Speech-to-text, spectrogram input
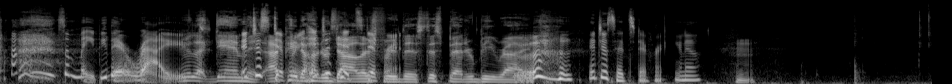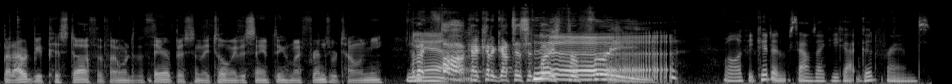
so maybe they're right. You're like, damn It's it! just I paid different. It hundred dollars for this. This better be right. It just hits different, you know? Hmm. but I would be pissed off if I went to the therapist and they told me the same things my friends were telling me. I'm Yeah. like, fuck! I could have got this advice for free. Well, if you could, it sounds like you got good friends.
